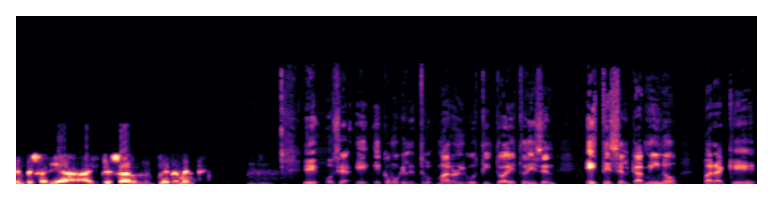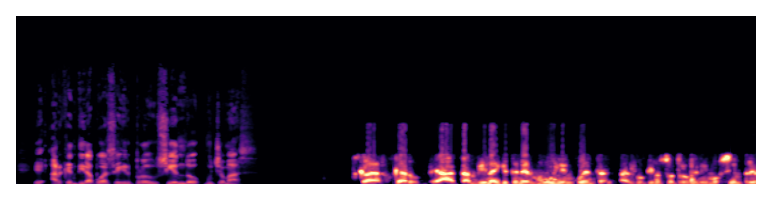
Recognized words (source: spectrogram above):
empezaría, a expresar plenamente. Eh, o sea, es como que le tomaron el gustito a esto y dicen, este es el camino para que Argentina pueda seguir produciendo mucho más. Claro, claro. Ah, también hay que tener muy en cuenta algo que nosotros venimos siempre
